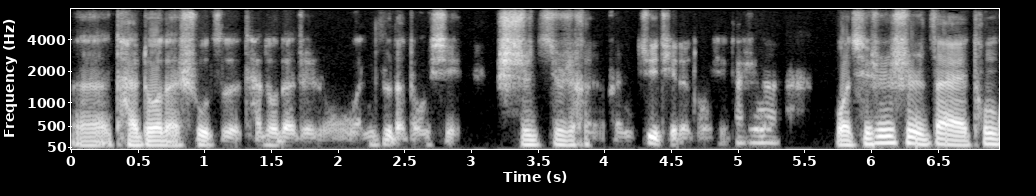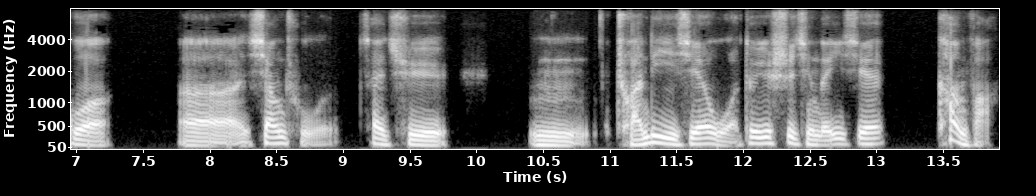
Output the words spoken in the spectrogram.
呃，太多的数字，太多的这种文字的东西，实就是很很具体的东西。但是呢，我其实是在通过呃相处，再去嗯传递一些我对于事情的一些看法，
